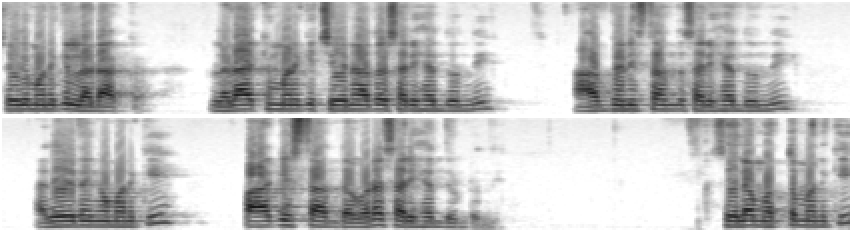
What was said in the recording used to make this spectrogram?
సో ఇది మనకి లడాక్. లడాక్ మనకి చైనాతో సరిహద్దు ఉంది ఆఫ్ఘనిస్తాన్తో సరిహద్దు ఉంది అదేవిధంగా మనకి పాకిస్తాన్తో కూడా సరిహద్దు ఉంటుంది. సో ఇలా మొత్తం మనకి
